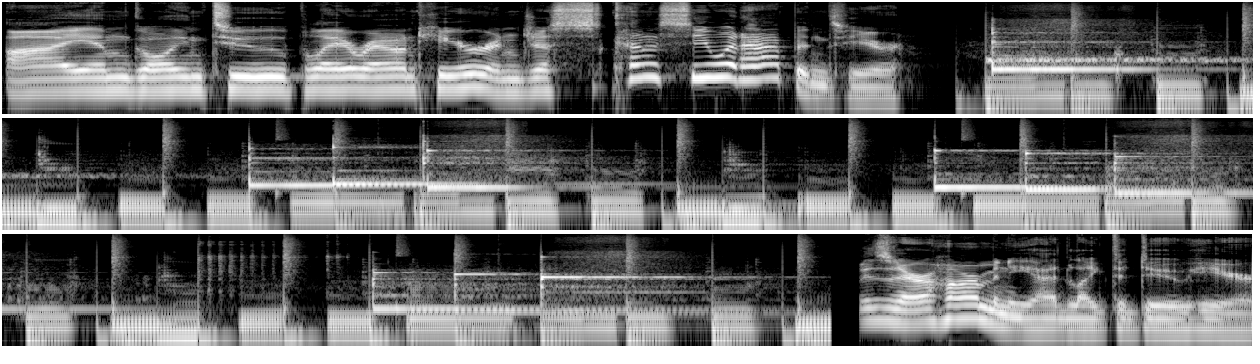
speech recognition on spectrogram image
I am going to play around here and just kind of see what happens here. Is there a harmony I'd like to do here?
